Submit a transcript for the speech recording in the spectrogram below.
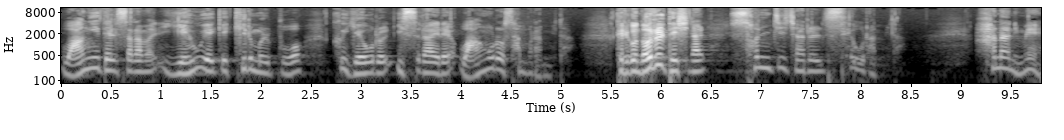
왕이 될 사람을 예후에게 기름을 부어 그 예후를 이스라엘의 왕으로 삼으랍니다. 그리고 너를 대신할 선지자를 세우랍니다. 하나님의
